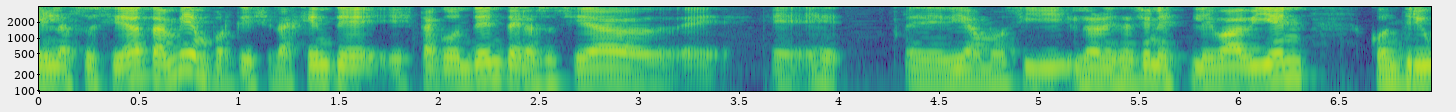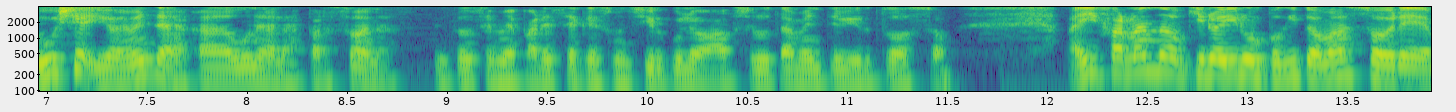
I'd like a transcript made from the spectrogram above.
en la sociedad también, porque si la gente está contenta y la sociedad, eh, eh, eh, digamos, y la organización le va bien, contribuye y obviamente a cada una de las personas. Entonces me parece que es un círculo absolutamente virtuoso. Ahí, Fernando, quiero ir un poquito más sobre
